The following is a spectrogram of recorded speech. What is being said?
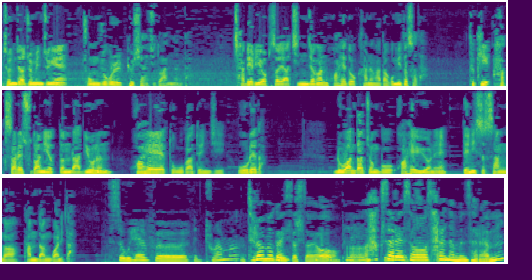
전자주민 중에 종족을 표시하지도 않는다. 차별이 없어야 진정한 화해도 가능하다고 믿어서다. 특히 학살의 수단이었던 라디오는 화해의 도구가 된 지 오래다. 루안다 정부 화해위원회 데니스 상가 담당관이다. Uh, 드라마가 있었어요. 어, 학살에서 살아남은 사람,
